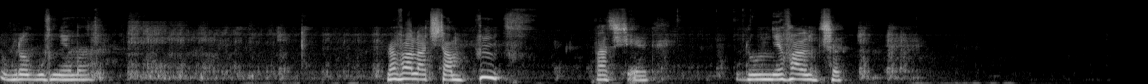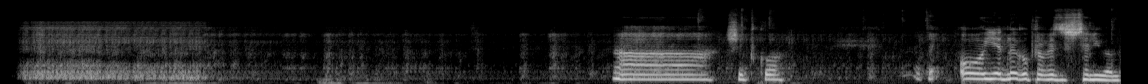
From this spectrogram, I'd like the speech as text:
Wrogów nie ma. Nawalać tam. Hm. Patrzcie, jak dumnie walczę. A szybko. O, jednego prawie zestrzeliłem.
